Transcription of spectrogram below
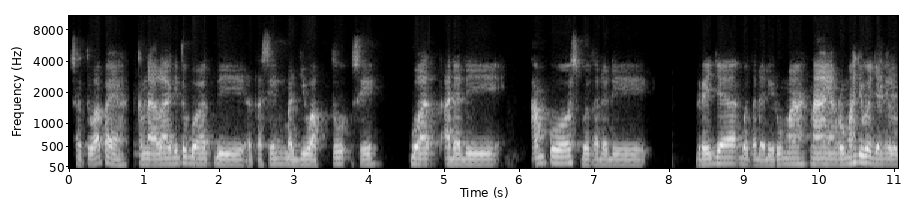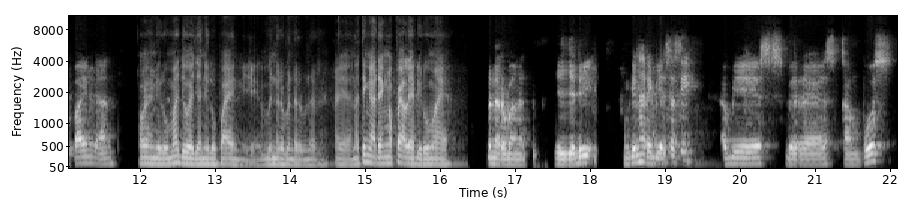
satu apa ya kendala gitu buat diatasin bagi waktu sih. Buat ada di kampus buat ada di gereja buat ada di rumah. Nah yang rumah juga jangan dilupain kan. Oh yang di rumah juga jangan dilupain. Iya bener bener bener ya nanti nggak ada yang ngepel ya di rumah ya? Bener banget. Ya jadi mungkin hari biasa sih habis beres kampus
